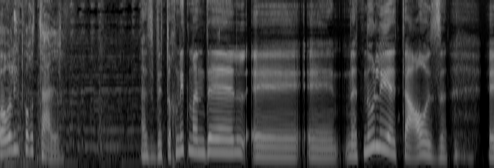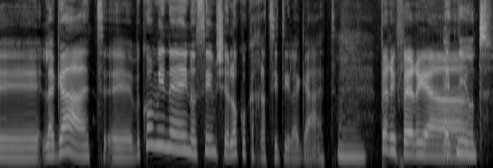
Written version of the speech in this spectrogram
אורלי פורטל אז בתוכנית מנדל אה, אה, נתנו לי את העוז לגעת אה, בכל מיני נושאים שלא כל כך רציתי לגעת. Mm. פריפריה. אתניות.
